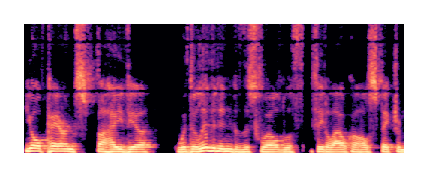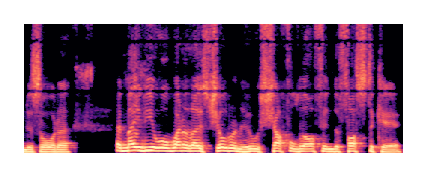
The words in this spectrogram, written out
your parents' behavior were delivered into this world with fetal alcohol spectrum disorder, and maybe you were one of those children who was shuffled off into foster care.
